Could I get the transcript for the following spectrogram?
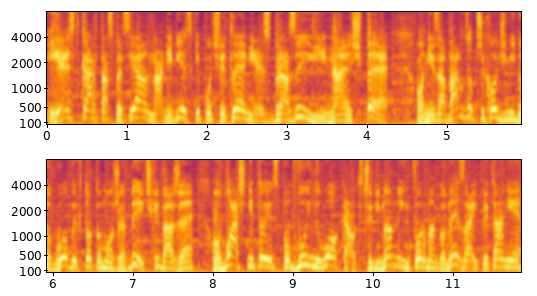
Jest karta specjalna, niebieskie podświetlenie z Brazylii na SP. O nie za bardzo przychodzi mi do głowy, kto to może być, chyba że o właśnie to jest podwójny walkout, czyli mamy Informa Gomeza i pytanie,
